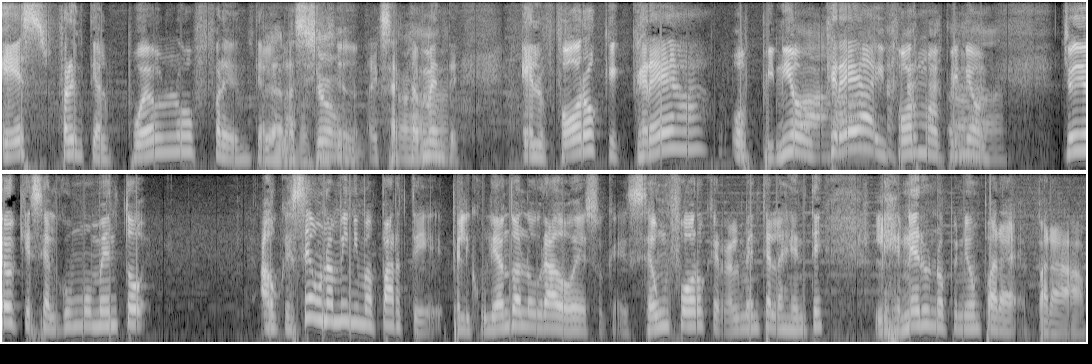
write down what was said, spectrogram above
Es frente al pueblo, frente a la, Y a la nación. nación. Exactamente. El foro que crea opinión, crea y forma opinión. Yo digo que si algún momento, aunque sea una mínima parte, Peliculeando ha logrado eso, que sea un foro que realmente a la gente le genere una opinión para, para,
